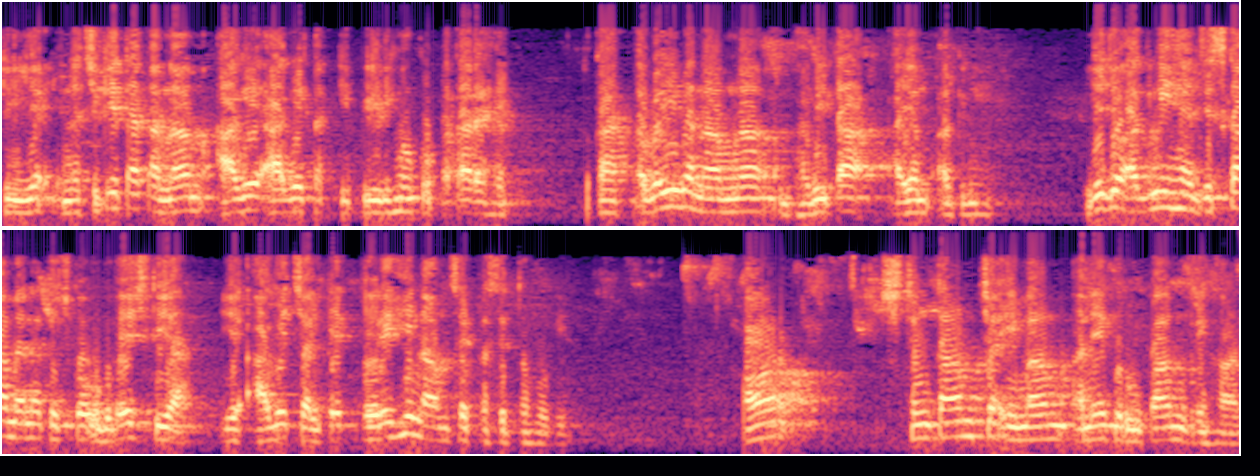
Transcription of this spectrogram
कि नचिकेता का नाम आगे आगे तक की पीढ़ियों को पता रहे। तो कहा, तवैव नामना भविता अयम अग्नि। ये जो अग्नि है, जिसका मैंने तुझको उपदेश दिया, ये आगे चल के तेरे ही नाम से प्रसिद्ध होगी। और श्रृंकाम च इमाम अनेक रूपाम गृहाण।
